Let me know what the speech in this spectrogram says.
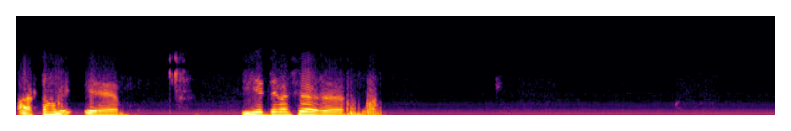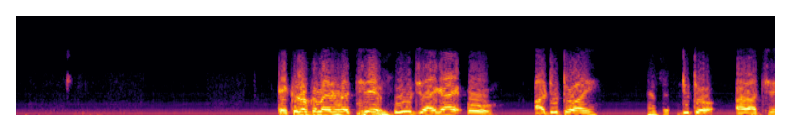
আরেকটা হবে ইয়ের জায়গায় স্যার এক রকমের হচ্ছে উ জায়গায় ও আর দুটো হয় হ্যাঁ স্যার। দুটো আর আছে?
